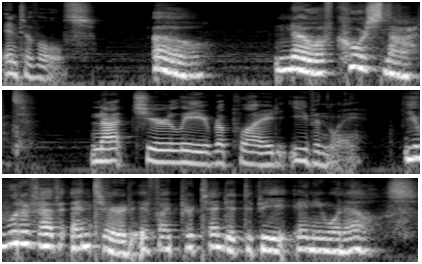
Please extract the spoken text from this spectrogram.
intervals. Oh, no, of course not. Not Cheerilee replied evenly. You would have, have entered if I pretended to be anyone else.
